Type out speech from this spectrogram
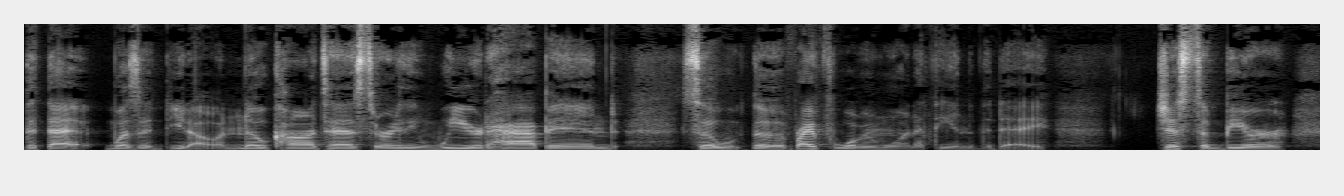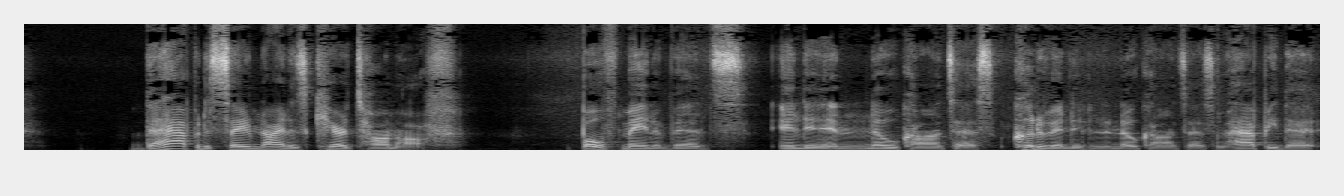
that that wasn't you know no contest or anything weird happened. So the rightful woman won at the end of the day. Just a beer. That happened the same night as Kharitonov. Both main events ended in no contest. Could have ended in a no contest. I'm happy that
